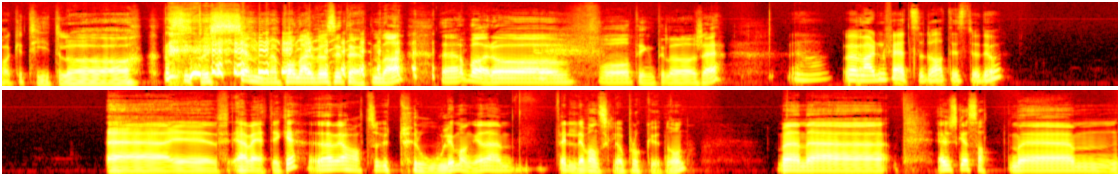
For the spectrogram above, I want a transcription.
har ikke tid til å sitte og kjenne på nervøsiteten da. Det er bare å få ting til å skje. Ja. Hvem er den feteste du har hatt i studio? Eh, jeg vet ikke. Vi har hatt så utrolig mange. Det er veldig vanskelig å plukke ut noen. Men eh, jeg husker jeg satt med mm,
